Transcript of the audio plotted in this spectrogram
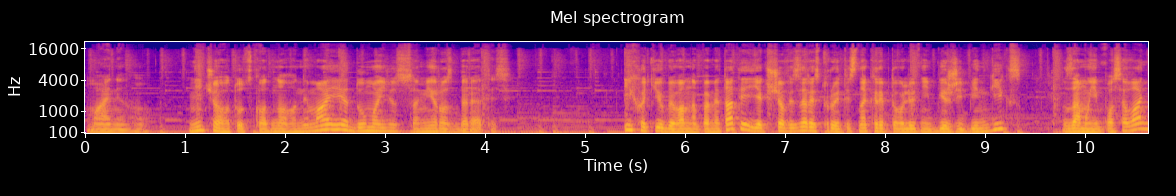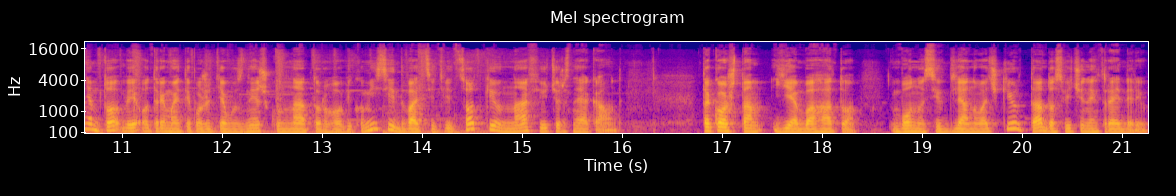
майнінгу. Нічого тут складного немає, думаю, самі розберетесь. І хотів би вам напам'ятати, якщо ви зареєструєтесь на криптовалютній біржі BingX за моїм посиланням, то ви отримаєте пожиттєву знижку на торгові комісії 20% на фьючерсний аккаунт. Також там є багато бонусів для новачків та досвідчених трейдерів.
